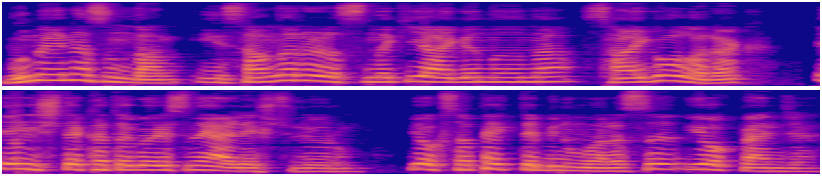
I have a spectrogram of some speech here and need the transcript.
bunu en azından insanlar arasındaki yaygınlığına saygı olarak e işte kategorisine yerleştiriyorum. Yoksa pek de bir numarası yok bence.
